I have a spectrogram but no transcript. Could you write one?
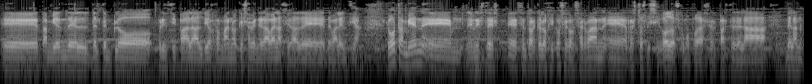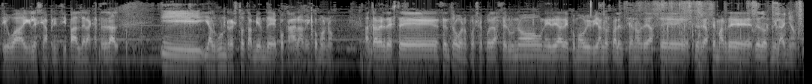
eh, también del, templo principal al dios romano que se veneraba en la ciudad de, Valencia. Luego también eh, en este centro arqueológico se conservan restos visigodos, como pueda ser parte de la, de la antigua iglesia principal de la catedral y algún resto también de época árabe, cómo no a través de este centro, bueno, pues se puede hacer uno una idea de cómo vivían los valencianos de hace, desde hace más de, de 2000 años.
